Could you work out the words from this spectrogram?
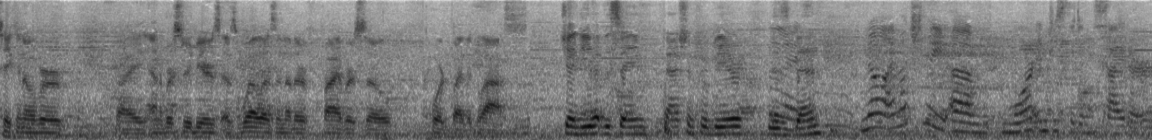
taken over by anniversary beers, as well as another five or so poured by the glass. Jen, do you have the same passion for beer as Ben? No, I'm actually um, more interested in cider,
